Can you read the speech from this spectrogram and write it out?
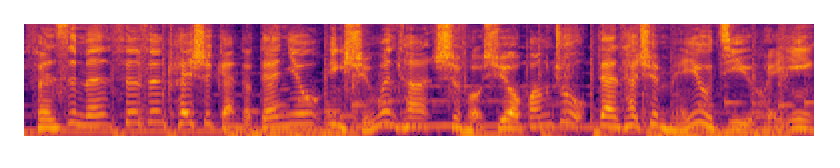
粉丝们纷纷开始感到担忧，并询问他是否需要帮助，但他却没有给予回应。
